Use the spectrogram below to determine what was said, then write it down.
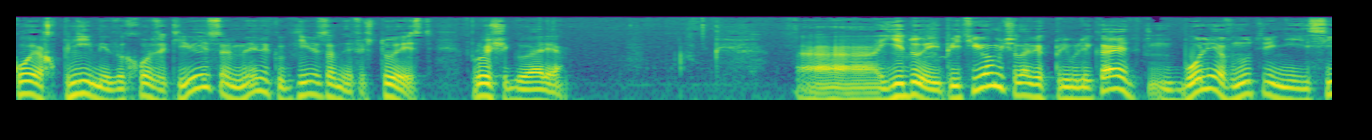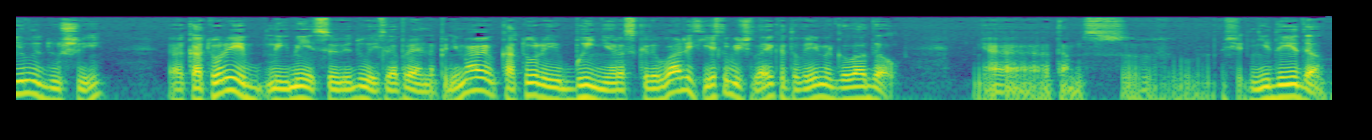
коях пними выхозок Йойсер мемику пними санефиш. То есть, проще говоря, едой и питьем человек привлекает более внутренние силы души, Э, которые, имеется в виду, если я правильно понимаю, которые бы не раскрывались, если бы человек это время голодал, э, там, значит, не доедал.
